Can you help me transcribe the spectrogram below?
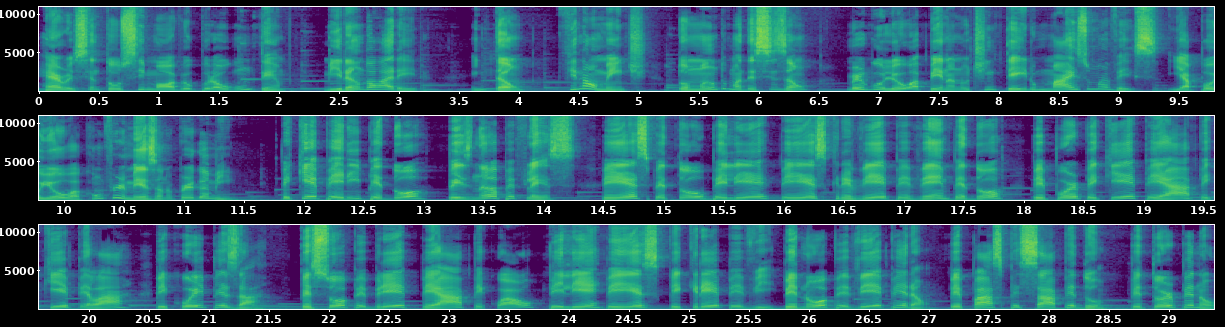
Harry sentou-se imóvel por algum tempo, mirando a lareira. Então, Finalmente, tomando uma decisão, mergulhou a pena no tinteiro mais uma vez e apoiou-a com firmeza no pergaminho. Peque peri pedô, pesnã pefles. PS petou, pelê, PS escrever, pevem pedô, pepor peque, pa, peque, pelá, pecoi pesar. Pessoa, pebre, pa, pequal, pelê, pes, pecre, pevi. Penô, pv, perão. Pepas, pesá, pedô. Petor, penô.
